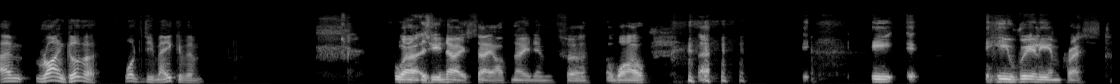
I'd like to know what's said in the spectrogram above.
Um, Ryan Glover, what did you make of him? Well, as you know, say I've known him for a while. He he really impressed,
